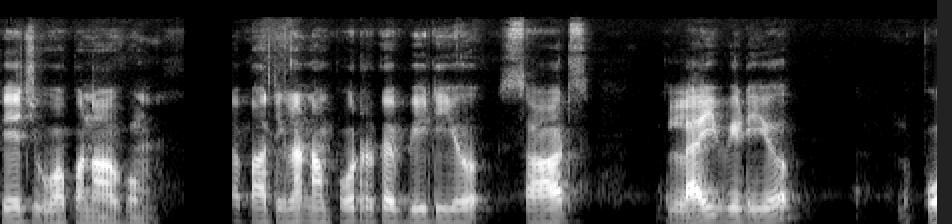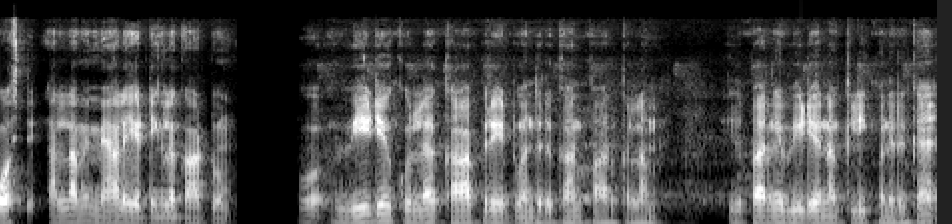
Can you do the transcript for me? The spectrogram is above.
பேஜ் ஓப்பன் ஆகும். பார்த்தீங்கன்னா நான் போட்டிருக்க video shorts live video post எல்லாமே மேலே எட்டிங்கில் காட்டும். வீடியோக்குள்ளே காப்பிரைட் வந்திருக்கான்னு பார்க்கலாம். இது பாருங்கள் வீடியோ நான் கிளிக் பண்ணியிருக்கேன்.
